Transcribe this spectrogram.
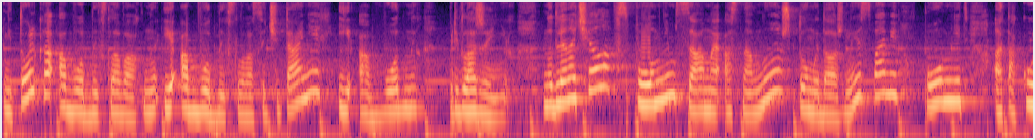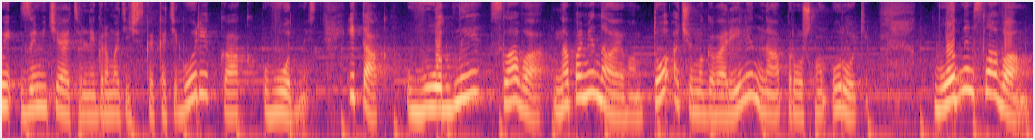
не только о вводных словах, но и о вводных словосочетаниях и о вводных предложениях. Но для начала вспомним самое основное, что мы должны с вами помнить о такой замечательной грамматической категории, как вводность. Итак, вводные слова. Напоминаю вам то, о чем мы говорили на прошлом уроке. Вводным словам,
